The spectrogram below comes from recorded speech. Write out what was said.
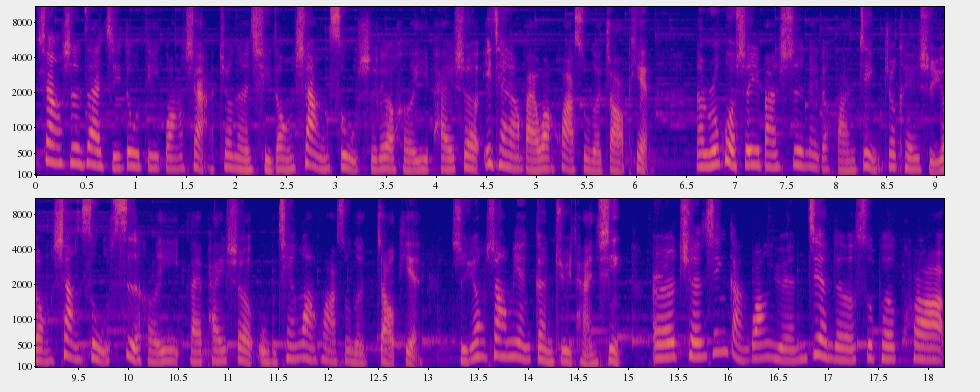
像是在极度低光下，就能启动像素十六合一拍摄一千两百万画素的照片。那如果是一般室内的环境，就可以使用像素四合一来拍摄五千万画素的照片。使用上面更具弹性，而全新感光元件的 Super Crop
